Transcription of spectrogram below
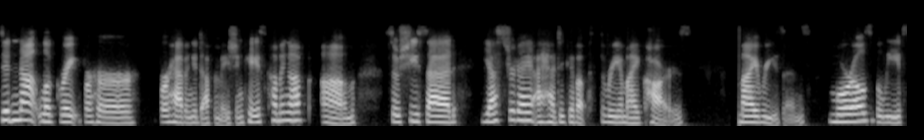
did not look great for her for having a defamation case coming up. Um so she said, Yesterday I had to give up three of my cars. My reasons morals, beliefs,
